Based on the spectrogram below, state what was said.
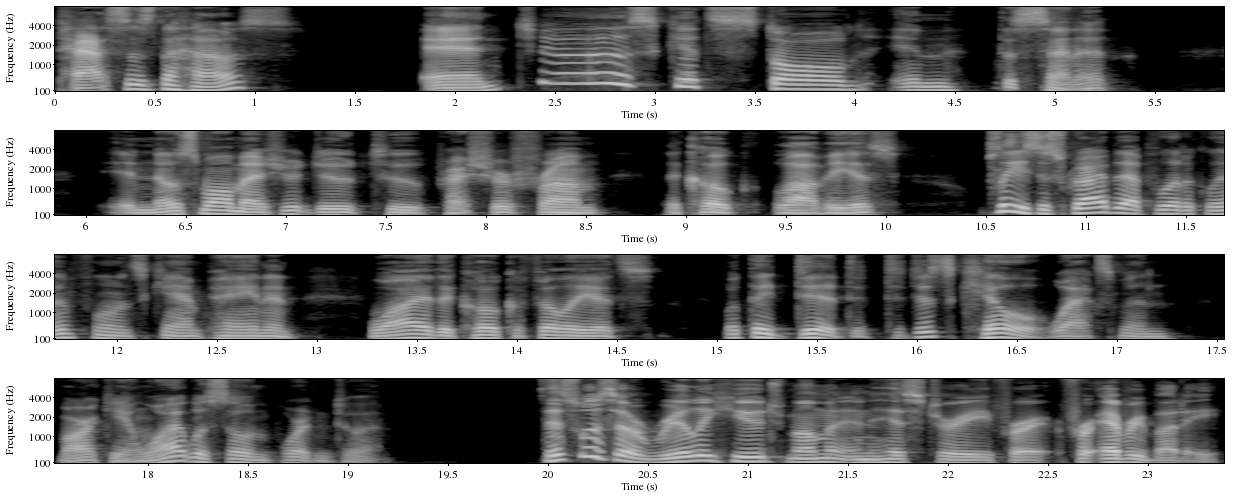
passes the House and just gets stalled in the Senate, in no small measure due to pressure from the Koch lobbyists. Please describe that political influence campaign and why the Koch affiliates, what they did to, to just kill Waxman Markey and why it was so important to him. This was a really huge moment in history for, for everybody.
